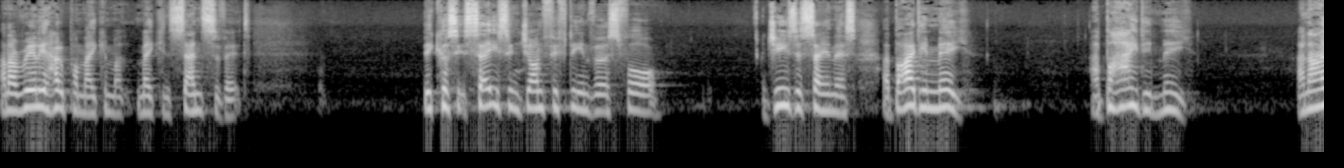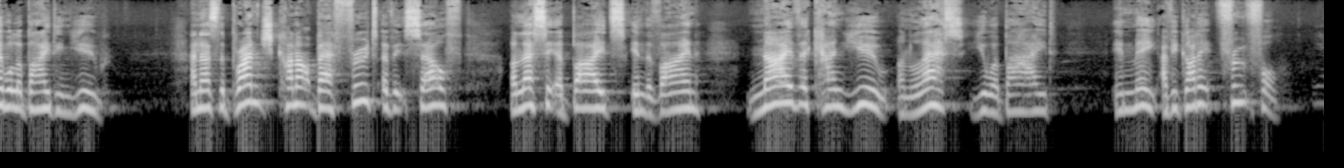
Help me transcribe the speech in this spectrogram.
And I really hope I'm making, making sense of it. Because it says in John 15, verse 4, Jesus saying this Abide in me, abide in me, and I will abide in you. And as the branch cannot bear fruit of itself unless it abides in the vine, neither can you unless you abide in me. Have you got it? Fruitful. Yeah.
